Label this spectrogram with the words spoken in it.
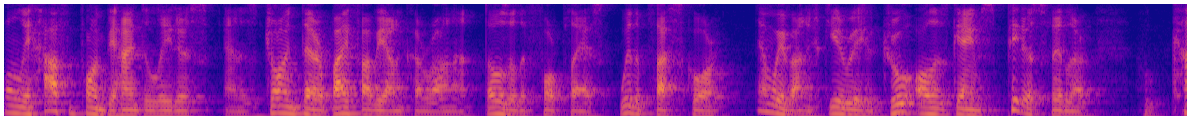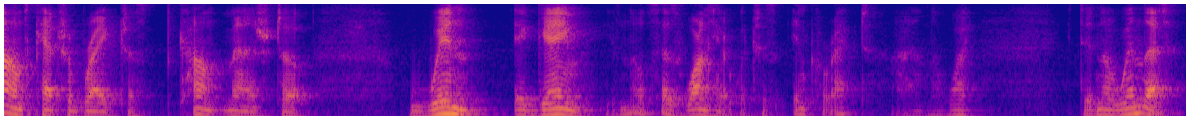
only half a point behind the leaders and is joined there by Fabiano Caruana. Those are the four players with a plus score. And we have Anish Giri, who drew all his games, Peter Svidler, who can't catch a break, just can't manage to win a game even though it says one here, which is incorrect. I don't know why. He did not win that.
